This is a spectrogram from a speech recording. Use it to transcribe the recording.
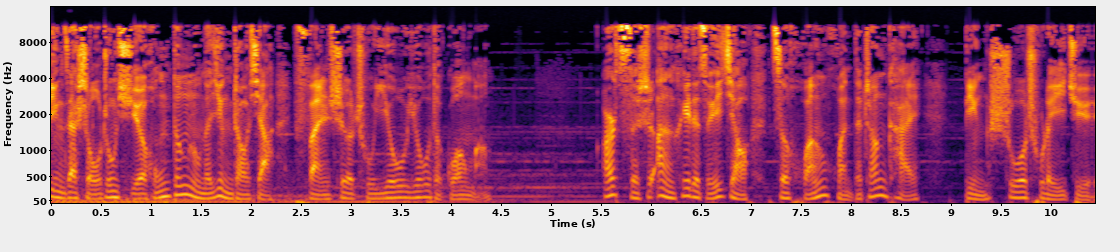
并在手中血红灯笼的映照下反射出幽幽的光芒，而此时暗黑的嘴角则缓缓的张开，并说出了一句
